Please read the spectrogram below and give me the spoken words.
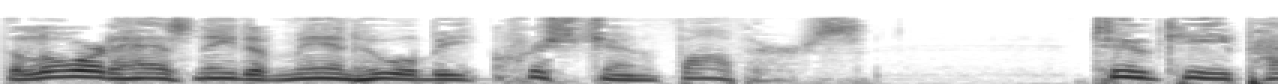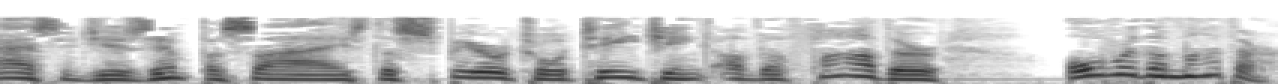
The Lord has need of men who will be Christian fathers. Two key passages emphasize the spiritual teaching of the father over the mother.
